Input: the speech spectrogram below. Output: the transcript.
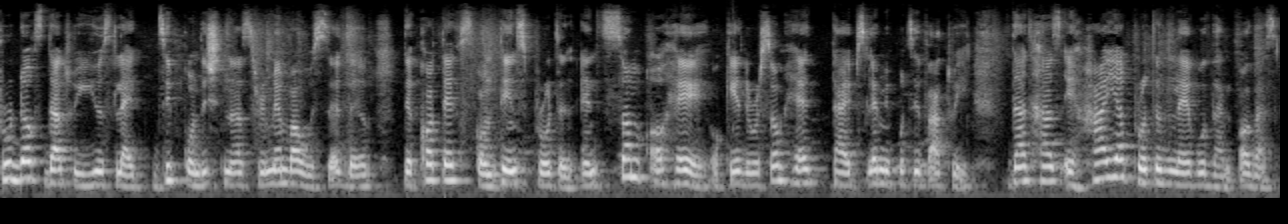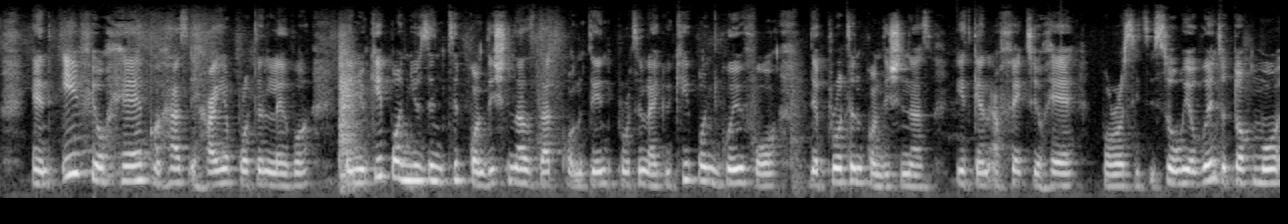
products that we use like deep conditioners remember we said the the cortex contains protein and some hair okay? There are some hair types let me put it that way that has a higher protein level than others. And if your hair has a higher protein level and you keep on using deep conditioners that contain protein like you keep on going for the protein conditioners it can affect your hair porosity. So we are going to talk more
